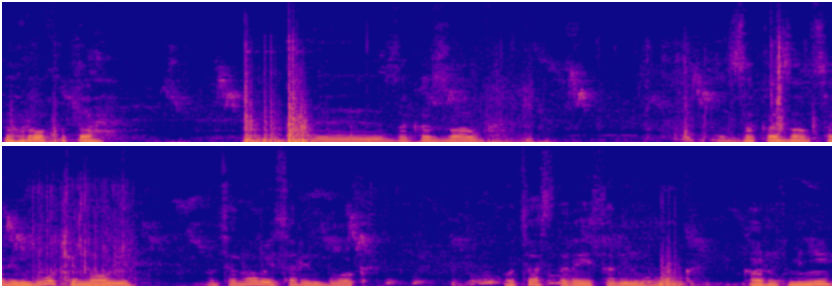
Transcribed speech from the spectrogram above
грохота. Е, заказав заказав салінблоки нові. Оце новий салінблок. Оце старий салінблок. Кажуть мені,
